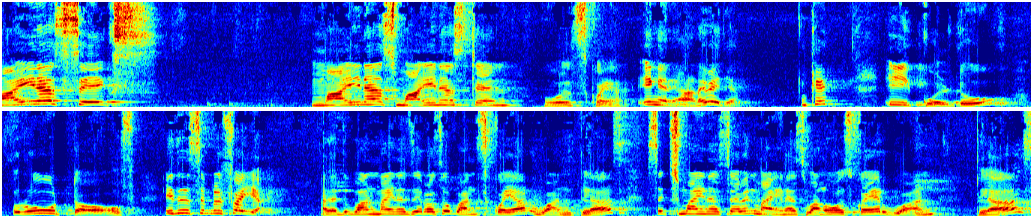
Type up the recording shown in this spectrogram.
minus six minus minus ten whole square ഇങ്ങനെയാണ് വരിക. Okay equal to root of ഇത് സിംപ്ലിഫൈ ചെയ്യാം. അതായത് one minus zero so one square one plus six minus seven minus one whole square one plus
